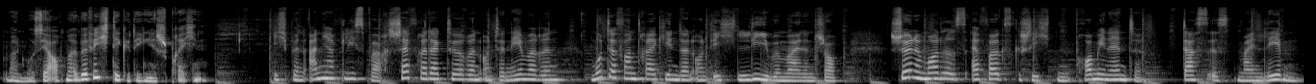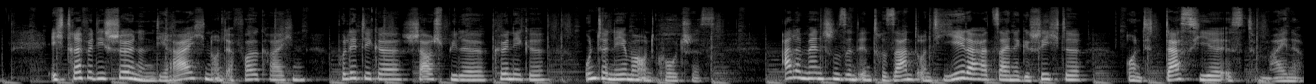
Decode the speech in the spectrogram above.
man muss ja auch mal über wichtige Dinge sprechen. Ich bin Anja Fließbach, Chefredakteurin, Unternehmerin, Mutter von drei Kindern und ich liebe meinen Job. Schöne Models, Erfolgsgeschichten, Prominente. Das ist mein Leben. Ich treffe die Schönen, die Reichen und Erfolgreichen, Politiker, Schauspieler, Könige, Unternehmer und Coaches. Alle Menschen sind interessant und jeder hat seine Geschichte und das hier ist meine.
